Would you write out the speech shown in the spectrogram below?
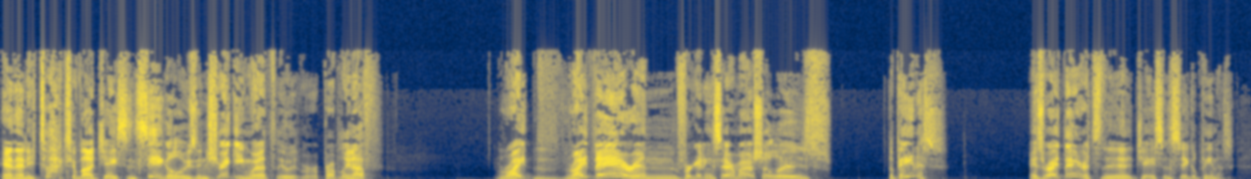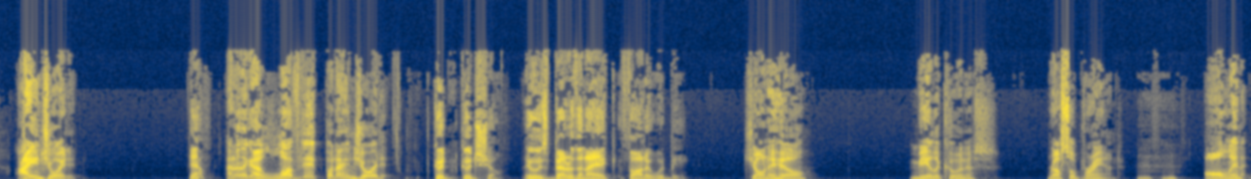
and then he talked about Jason Segel, who's in Shrinking with, probably enough. Right, right there in Forgetting Sarah Marshall is the penis. It's right there. It's the Jason Segel penis. I enjoyed it. Yeah. I don't think I loved it, but I enjoyed it. Good good show. It was better than I thought it would be. Jonah Hill, Mila Kunis, Russell Brand, mm-hmm. all in it.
